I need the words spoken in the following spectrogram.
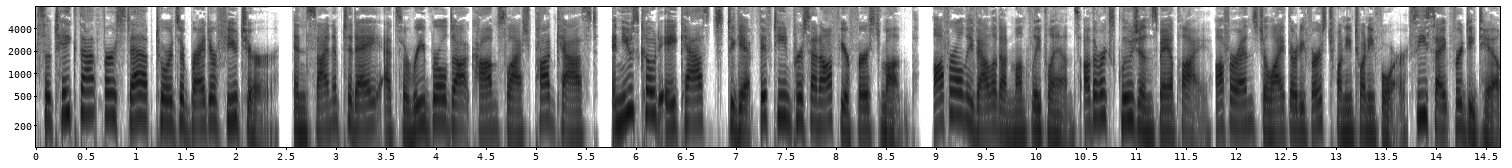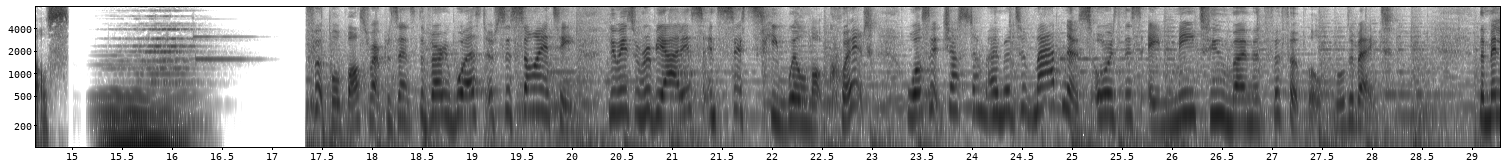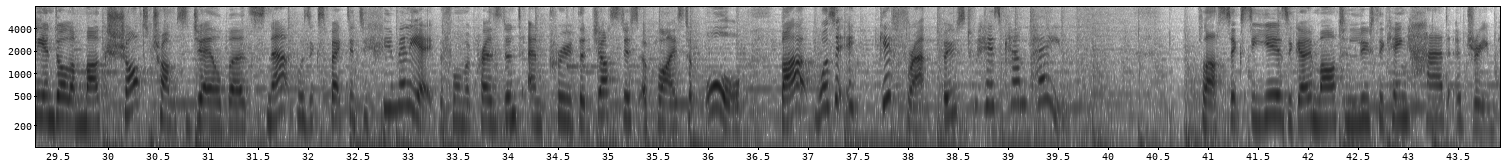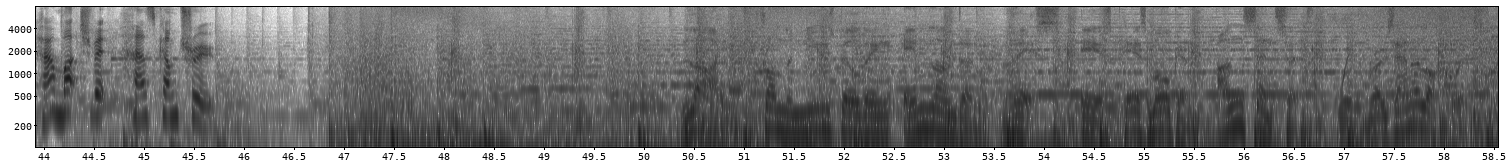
So take that first step towards a brighter future and sign up today at cerebral.com slash podcast and use code ACasts to get 15% off your first month. Offer only valid on monthly plans. Other exclusions may apply. Offer ends July 31st, 2024. See site for details. Football boss represents the very worst of society. Luis Rubiales insists he will not quit. Was it just a moment of madness, or is this a Me Too moment for football? We'll debate. The million dollar mug shot, Trump's jailbird snap, was expected to humiliate the former president and prove that justice applies to all. But was it a gift wrap boost for his campaign? Plus, 60 years ago, Martin Luther King had a dream. How much of it has come true? Live from the News Building in London, this is Piers Morgan Uncensored with Rosanna Lockwood.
